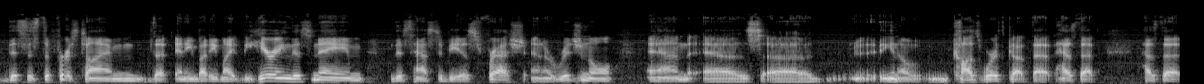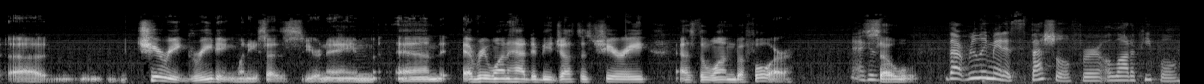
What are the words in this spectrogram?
This is the first time that anybody might be hearing this name. This has to be as fresh and original and as uh, you know. Codsworth got that has that has that uh, cheery greeting when he says your name, and everyone had to be just as cheery as the one before. Yeah, So that really made it special for a lot of people.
